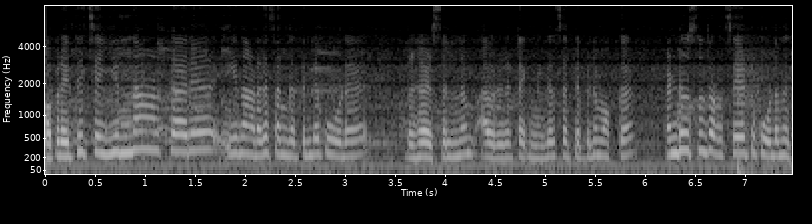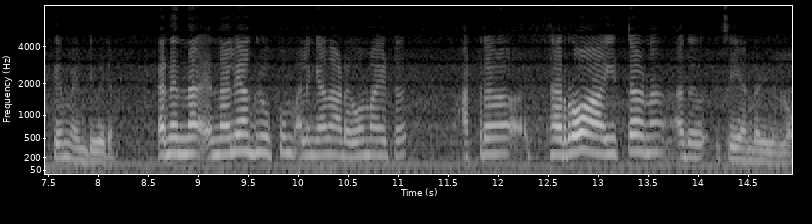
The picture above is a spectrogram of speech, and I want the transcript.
ഓപ്പറേറ്റ് ചെയ്യുന്ന ആൾക്കാർ ഈ നാടക സംഘത്തിന്റെ കൂടെ റിഹേഴ്സലിനും അവരുടെ ടെക്നിക്കൽ സെറ്റപ്പിനും ഒക്കെ രണ്ട് ദിവസം തുടർച്ചയായിട്ട് കൂടെ നിൽക്കുകയും വേണ്ടി വരും. കാരണം എന്നാൽ എന്നാലേ ആ ഗ്രൂപ്പും അല്ലെങ്കിൽ ആ നാടകവുമായിട്ട് അത്ര തെറോ ആയിട്ടാണ് അത് ചെയ്യാൻ കഴിയുള്ളൂ.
